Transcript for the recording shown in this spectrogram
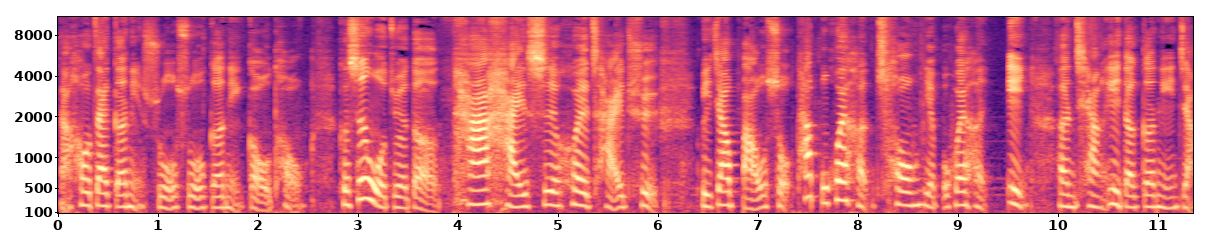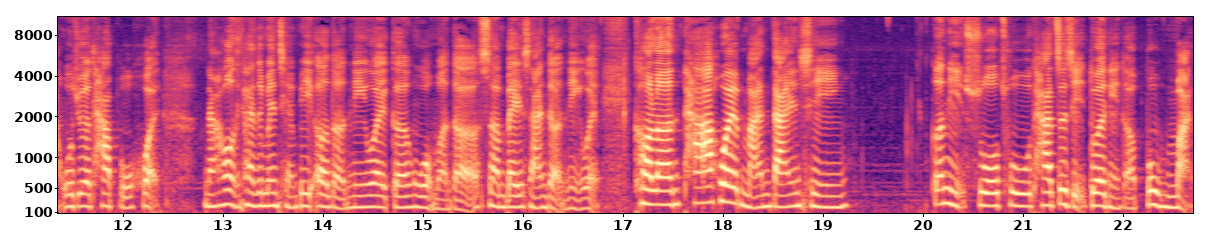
然后再跟你说说，跟你沟通。可是我觉得他还是会采取比较保守，他不会很冲，也不会很硬、很强硬的跟你讲。我觉得他不会。然后你看这边钱币二的逆位跟我们的圣杯三的逆位，可能他会蛮担心跟你说出他自己对你的不满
